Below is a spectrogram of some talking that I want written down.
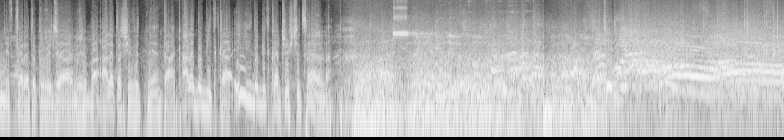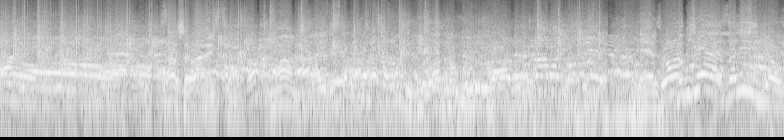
nie w porę to powiedziałem chyba, ale to się wytnie, tak, ale dobitka i dobitka oczywiście celna. Proszę Państwa. Mam. Zajebista bramka. Jedną kurwa. Nie wiem. No gdzie? Za linią!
